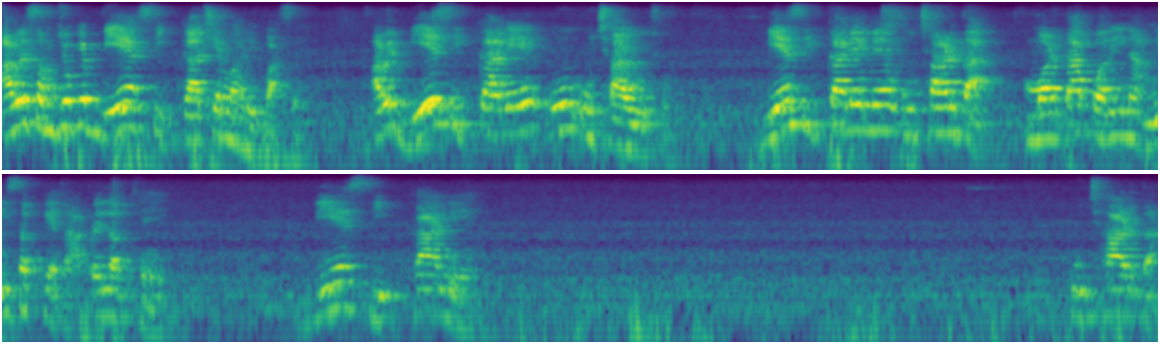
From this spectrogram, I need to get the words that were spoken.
હવે સમજો કે બે સિક્કા છે મારી પાસે. હવે બે સિક્કાને હું ઉછાળું છું. બે સિક્કાને મેં ઉછાળતા મળતા પરિણામની શક્યતા આપણે લખીએ. બે સિક્કાને ઉછાળતા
